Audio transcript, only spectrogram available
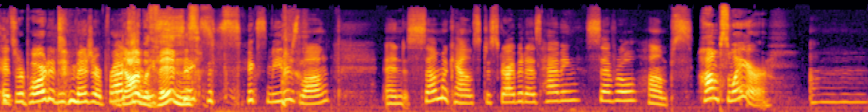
It's reported to measure approximately dog with fins? Six, six meters long, and some accounts describe it as having several humps. Humps where? Um,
